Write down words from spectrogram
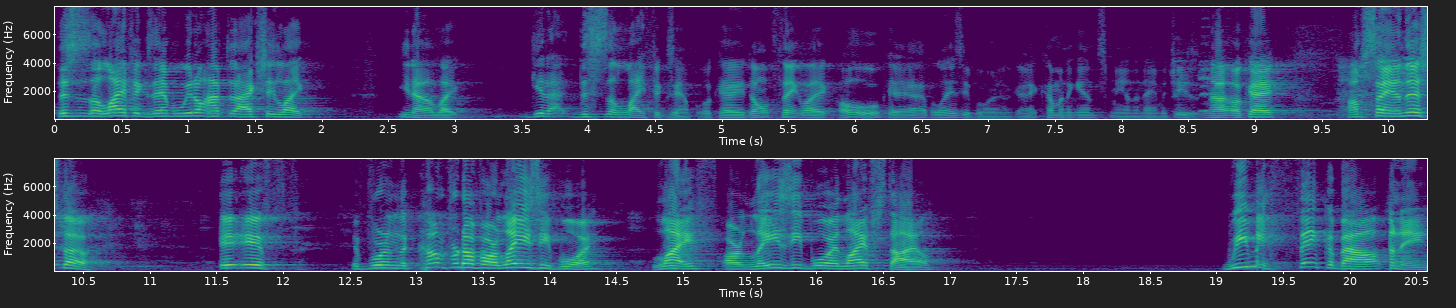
This is a life example. We don't have to actually, like, you know, like, get out. This is a life example, okay? Don't think, like, oh, okay, I have a lazy boy, okay, coming against me in the name of Jesus. No, okay? I'm saying this, though. If, if we're in the comfort of our lazy boy life, our lazy boy lifestyle, we may think about running.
